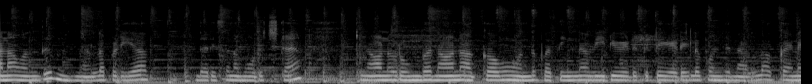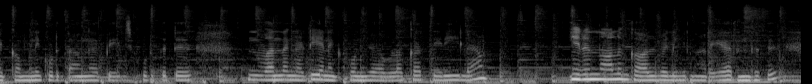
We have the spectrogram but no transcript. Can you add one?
ஆனால் வந்து நல்லபடியாக தரிசனம் முடிச்சிட்டேன். நானும் ரொம்ப நானும் அக்காவும் வந்து பார்த்திங்கன்னா வீடியோ எடுத்துகிட்டு இடையில கொஞ்சம் நல்லா அக்கா எனக்கு கம்மி கொடுத்தாங்க பேச்சு கொடுத்துட்டு வந்தங்காட்டி எனக்கு கொஞ்சம் அவ்வளோக்கா தெரியல. இருந்தாலும் கால் வலி நிறையா இருந்தது.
